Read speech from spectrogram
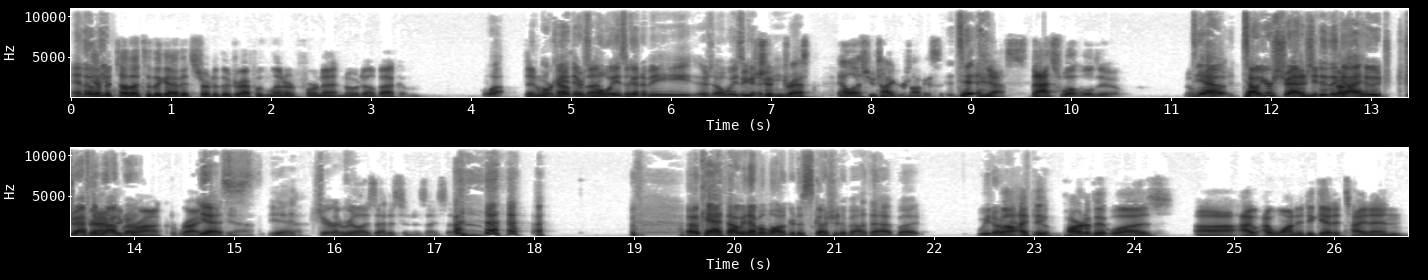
And Yeah, elite, but tell that to the guy that started their draft with Leonard Fournette and Odell Beckham. well, Didn't work okay. out for There's them, always going to be. There's always You going to shouldn't be. draft LSU Tigers, obviously. Yes, that's what we'll do. No yeah, more tell your strategy And to the guy who drafted, drafted Rob Gronk. Gronk. Right. Yes. Yeah. Yeah, I jerk. realized that as soon as I said it. Okay, I thought we'd have a longer discussion about that, but we don't well, have I to. think part of it was uh, I, I wanted to get a tight end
